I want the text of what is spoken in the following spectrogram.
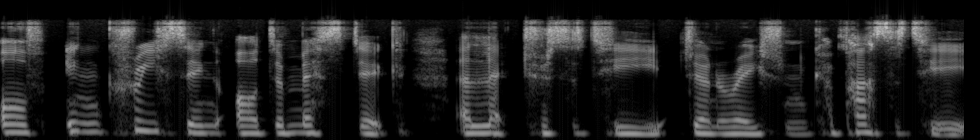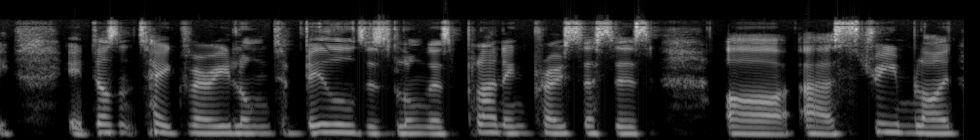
of increasing our domestic electricity generation capacity. It doesn't take very long to build as long as planning processes are uh, streamlined.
